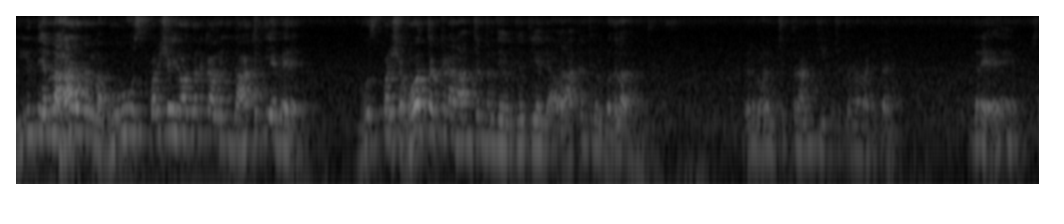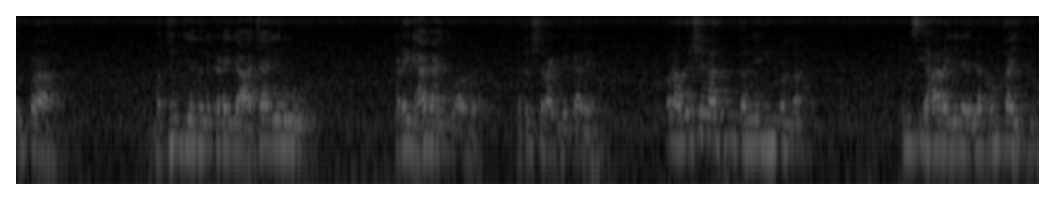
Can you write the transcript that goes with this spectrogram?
ಇಲ್ಲಿಂದ ಎಲ್ಲ ಹಾರದ್ರಲ್ಲ ಭೂಸ್ಪರ್ಶ ಇರೋ ತನಕ ಅವರಿಗಿದ್ದ ಆಕೃತಿಯೇ ಬೇರೆ. ಭೂಸ್ಪರ್ಶ ಹೋದ ತಕ್ಷಣ ರಾಮಚಂದ್ರ ದೇವರ ಜೊತೆಯಲ್ಲಿ ಅವರ ಆಕೃತಿಗಳು ಬದಲಾದಂತೆ. ಇವರು ಬಹಳ ವಿಚಿತ್ರ ಅಂತ ಹೀಗೆ ಚಿತ್ರಣ ಮಾಡಿದ್ದಾರೆ. ಅಂದರೆ ಸ್ವಲ್ಪ ಮಧ್ಯಮ ಜೀವನದಲ್ಲಿ ಕಡೆಗೆ ಆಚಾರ್ಯರು ಕಡೆಗೆ ಹೇಗಾಯಿತು. ಅವರು ಅದೃಶ್ಯರಾಗಬೇಕಾದ್ರೆ ಅವರು ಅದೃಶ್ಯರಾದಂತ ಅಲ್ಲೇನು ಇಲ್ವಲ್ಲ? ತುಳಸಿ ಆಹಾರ ಗೀರೆ ಎಲ್ಲ ನೋಡ್ತಾ ಇದ್ದರು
